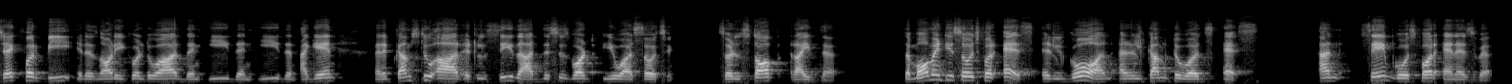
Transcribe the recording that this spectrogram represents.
check for B, it is not equal to R, then E, then E, then again, when it comes to R, it will see that this is what you are searching. So it will stop right there. The moment you search for S, it will go on and it will come towards S and same goes for n as well.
